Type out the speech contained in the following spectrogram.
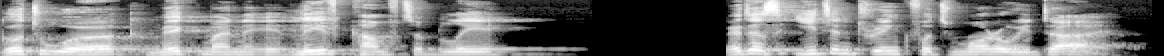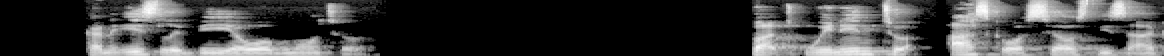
go to work, make money, live comfortably. Let us eat and drink for tomorrow we die. Can easily be our motto. But we need to ask ourselves these hard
